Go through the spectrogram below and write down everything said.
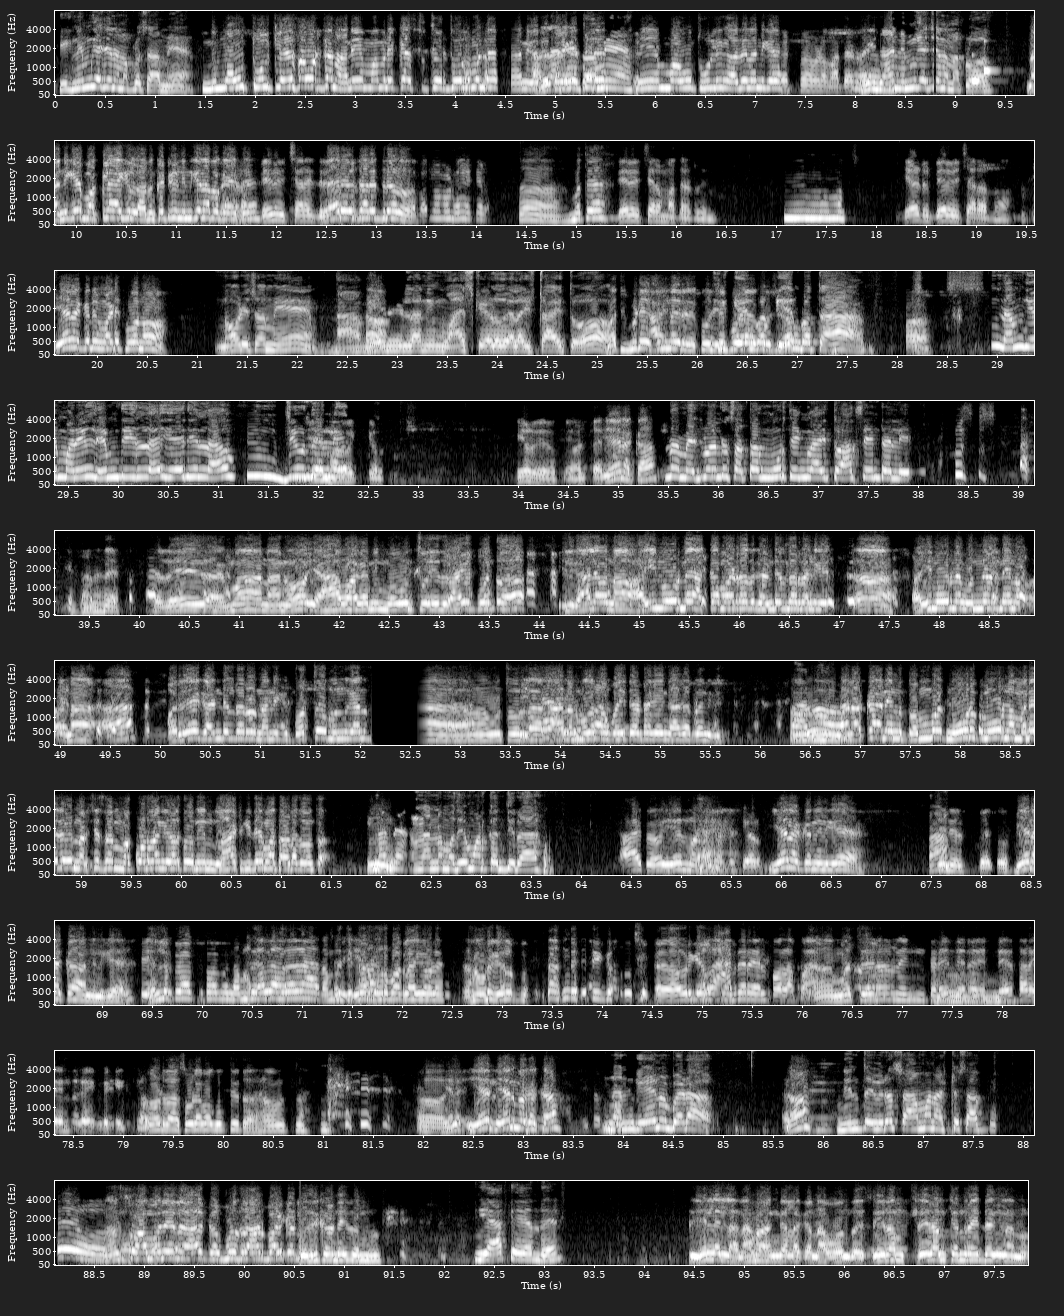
ಈಗ ನಿಮ್ಗೆ ಜನ ಮಕ್ಳು ಸ್ವಾಮಿ? ನಿಮ್ಮ ಅವು ತೂಲ್ ಕೇಸ ಹೊಡ್ತಾನ ನಿಮ್ಮ ಅಮ್ಮನ ಕೇಸ್ ತೂಲ್ ಮುಂಡೆ ನನಗೆ ಅದೇ ಅಲ್ಲ ತಲೆಗೆ ಸ್ವಾಮಿ. ನಿಮ್ಮ ಅವು ತೂಲಿಂಗ್ ಅದೇ ನನಗೆ. ಕಟ್ ಮಾಡ್ಬೇಡ ಮಾತಾಡ್ರಿ ಈಗ ನಿಮ್ಗೆ ಜನ ಮಕ್ಳು? ನನಗೆ ಮಕ್ಳೇ ಆಗಿಲ್ಲ ಅದನ್ನ ಕಟ್ಟಿ ನಿನ್ಗೇನ ಬೇಕಾಗೈತೆ ಬೇರೆ ವಿಚಾರ ಇದ್ರೆ ಬೇರೆ ವಿಚಾರ ಇದ್ರೆ ಅದು ಹಾ ಮತ್ತೆ? ಬೇರೆ ವಿಚಾರ ಮಾತಾಡ್ರಿ. ನಿಮ್ಮ ಹೇಳ್ರಿ ಬೇರೆ ವಿಚಾರ ಏನಕ್ಕ ನೀವು ಮಾಡಿ ಫೋನು ನೋಡಿ ಸ್ವಾಮಿ ನಾವೇನು ಇಲ್ಲ ನಿಮ್ ವಾಯ್ಸ್ ಕೇಳೋದು ಎಲ್ಲ ಇಷ್ಟ ಆಯ್ತು. ಮತ್ ಬಿಡಿ ಇರಿ, ಖುಷಿ ಏನ್ ಗೊತ್ತ್- ಏನ್ ಗೊತ್ತಾ? ಹಾ. ನಮ್ಗೆ ಮನೇಲಿ ನೆಮ್ಮದಿ ಇಲ್ಲ ಏನಿಲ್ಲ. ಹ್ಮ್, ಜೀವನದಲ್ಲಿ. ಏನಕ್ಕ? ನಮ್ ಯಜಮಾನ್ರು ಸತ್ತಾಗ ಮೂರ್ ತಿಂಗಳಾಯ್ತು ಆಕ್ಸಿಡೆಂಟ್ ಅಲ್ಲಿ. ಅದೇ ಅಮ್ಮ ನಾನು ಯಾವಾಗ ನಿಮ್ ಮೌನ್ ಇದ್ರಾಗ ಆಗಕ್ ಬಂತು ಇಲ್ಲಿಗಾಲೆ ನಾ ಐನೂರ್ನೇ ಅಕ್ಕ ಮಾಡಿರೋದು ಗಂಡಿಲ್ದಾರ ನನಗೆ. ಆ, ಐನೂರ್ನೇ ಒಂದೆರಡನೇನು ನಾ ಬರೇ ಗಂಡಿಲ್ದಾರು ನನಗೆ ಗೊತ್ತು ಮುಂದ್ಗೆ ಆ ನನ್ನ ಮಗ ಬೈಕೊಂಡ್ರೆ ಹಿಂಗ ಆಗತ್ ನನಗೆ? ನನ್ನ ಅಕ್ಕ ನೀನು ತೊಂಬತ್ ನೂರಕ್ ನೂರ್ ನಮ್ಮ ಮನೆ ದೇವ್ರು ನರ್ಸಿಸಮ್ ಮಕ್ಕೊಡ್ದಂಗ ಹೇಳ್ತು ನೀನ್ ಲಾಸ್ಟ್ ಇದೇ ಮಾತಾಡೋದು ಅಂತ. ನನ್ನ ಮದುವೆ ಮಾಡ್ಕೊಂತೀರಾ? ಆಯ್ತು ಏನ್ ಮಾಡ್ಬೇಕು ಕೇಳು. ಏನಕ್ಕ ನಿನಗೆ? ಏನ್ help ಬೇಕು? ಏನಕ್ಕ ನಿನ್ಗೆ? ಎಲ್ಲಿ ಬೇಕು ನಮ್ದು ಅದಲ್ಲ, ಅದಲ್ಲ. ನಮ್ದು ಚಿಕ್ಕವ್ರು ಊರ್ಬಾಗ್ಲಾಗಿ ಅವಳೆ. ಅವ್ರಿಗೆ ಹೆಲ್ಪ್ ಹೆಲ್ಪ್ help. ಅಲ್ಲಪ್ಪ. ಹಾ, ಮತ್ತೆ? ಏನೋ ನಿನ್ ಕಡೆ ಬೇರೆ ತರ ಬೇಕಿತ್ತು. ನೋಡ್ದ ಸೂಳೆ ಮಗ ಹೋಗ್ತಿದ್ದ? ಅವ್ನು- ಆ, ಏ- ಏನ್ ಏನ್ ಬೇಕಕ್ಕ ನನ್ಗೇನು ಬೇಡ. ಆ? ನಿಂತ ಇರೋ ಸಾಮಾನು ಅಷ್ಟೇ ಸಾಕು. ಸ್ವಾಮನೇನ ಕಬ್ಬುಳದ ಆಡ್ ಮಾಡ್ಕೊಂಡು ಯಾಕೆ ಅಂದ್ರೆ ಇಲ್ಲ ಇಲ್ಲ ನಾವು ಹಂಗಲ್ಲಕ್ಕ ನಾವು ಒಂದು ಶ್ರೀರಾಮ್ ಶ್ರೀರಾಮ್ ಚಂದ್ರ ಇದ್ದಂಗ್ ನಾನು.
